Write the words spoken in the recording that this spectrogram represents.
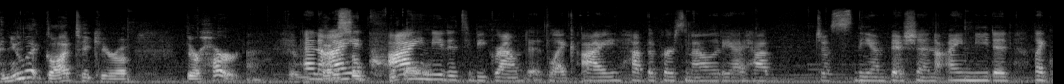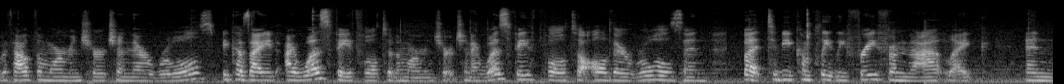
and you let God take care of their heart. and that is I so I needed to be grounded. Like I have the personality, I have just the ambition I needed like without the Mormon church and their rules because I I was faithful to the Mormon church and I was faithful to all their rules and but to be completely free from that like and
